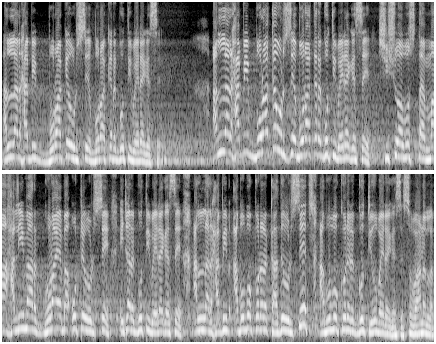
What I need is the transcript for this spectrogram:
আল্লাহর হাবিব বোরাকে উঠছে, বোরাকের গতি বেড়ে গেছে। আল্লাহর হাবিব বোরাকে উঠছে বোরাকের গতি বেড়ে গেছে। শিশু অবস্থায় মা হালিমার ঘোড়ায় বা ওঠে উঠছে এটার গতি বেড়ে গেছে। আল্লাহর হাবিব আবু বকরের কাঁধে উঠছে আবু বকরের গতিও বেড়ে গেছে। সোহান আল্লাহ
